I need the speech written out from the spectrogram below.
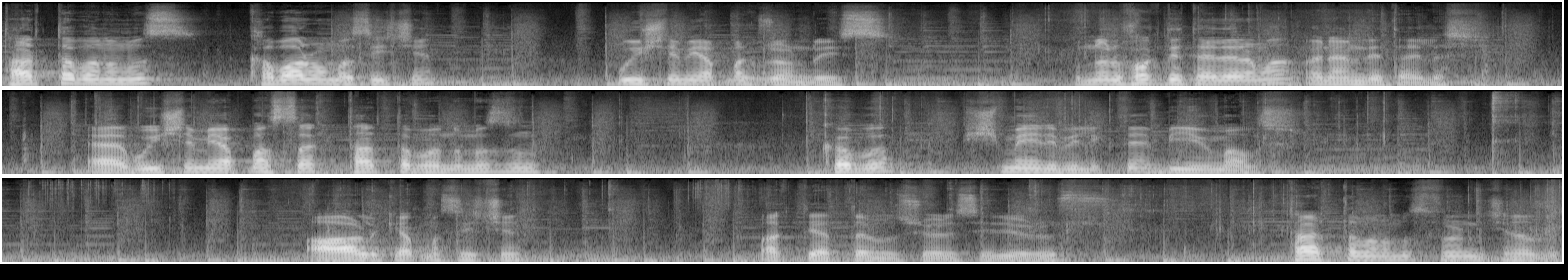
Tart tabanımız kabarmaması için bu işlemi yapmak zorundayız. Bunlar ufak detaylar ama önemli detaylar. Eğer bu işlemi yapmazsak tart tabanımızın kabı pişmeyle birlikte bir ivme alır. Ağırlık yapması için bakliyatlarımızı şöyle seriyoruz. Tart tabanımız fırın için hazır.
